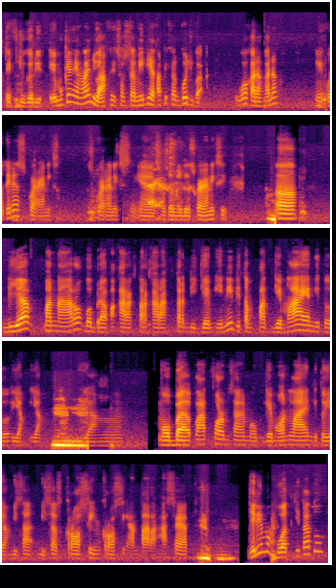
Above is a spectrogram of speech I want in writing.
aktif juga di ya mungkin yang lain juga aktif sosial media tapi kan gue juga gue kadang-kadang ngikutinnya Square Enix Square Enix ya sosial media Square Enix sih. Eh, dia menaruh beberapa karakter-karakter di game ini di tempat game lain gitu yang yang Hmm. yang mobile platform misalnya mau game online gitu yang bisa bisa crossing crossing antara aset Hmm. jadi membuat kita tuh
